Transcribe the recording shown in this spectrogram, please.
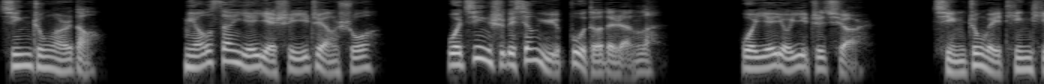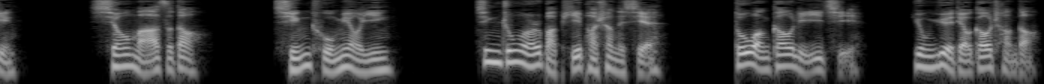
金钟儿道：“苗三爷也是一这样说，我竟是个相与不得的人了。我也有一支曲儿，请众位听听。”萧麻子道：“请吐妙音。”金钟儿把琵琶上的弦都往高里一起，用乐调高唱道：“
